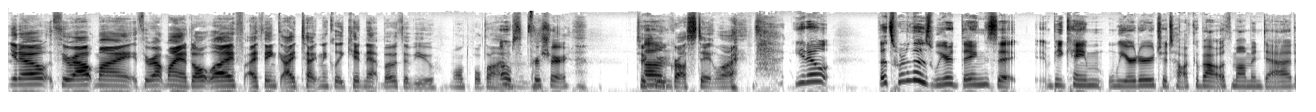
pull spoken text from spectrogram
you know throughout my throughout my adult life, I think I technically kidnapped both of you multiple times. Oh, for sure. Took you um, across state lines. You know, that's one of those weird things that became weirder to talk about with mom and dad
